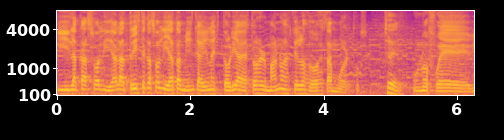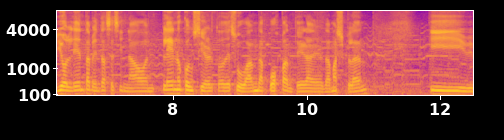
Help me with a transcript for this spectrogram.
Y la casualidad, la triste casualidad también que hay en la historia de estos hermanos es que los dos están muertos. Sí. Uno fue violentamente asesinado en pleno concierto de su banda post Pantera de Damage Plan. Y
